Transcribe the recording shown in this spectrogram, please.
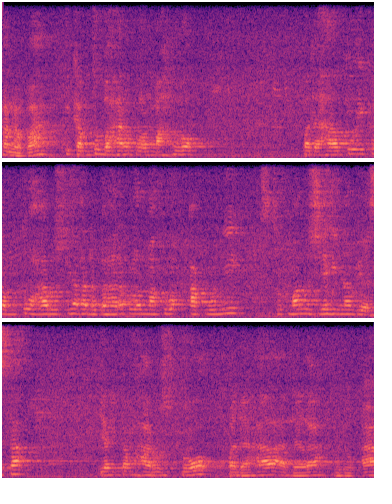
kenapa Ikam tuh berharap lawan makhluk. Padahal tuh ikam tuh harusnya kada berharap lawan makhluk. Aku nih manusia hina biasa. Yang ikam harus tuh padahal adalah berdoa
